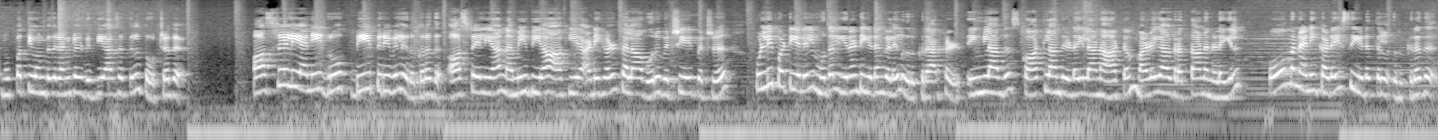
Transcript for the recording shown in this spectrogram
முப்பத்தி ஒன்பது ரன்கள் வித்தியாசத்தில் தோற்றது. ஆஸ்திரேலிய அணி குரூப் பி பிரிவில் இருக்கிறது. ஆஸ்திரேலியா நமீபியா ஆகிய அணிகள் தலா ஒரு வெற்றியை பெற்று புள்ளிப்பட்டியலில் முதல் இரண்டு இடங்களில் இருக்கிறார்கள். இங்கிலாந்து ஸ்காட்லாந்து இடையிலான ஆட்டம் மழையால் ரத்தான நிலையில் ஓமன் அணி கடைசி இடத்தில் இருக்கிறது.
